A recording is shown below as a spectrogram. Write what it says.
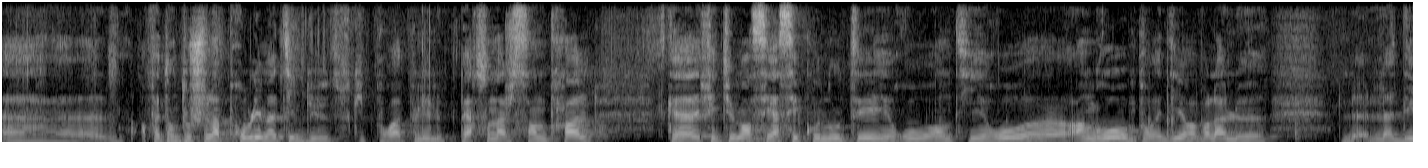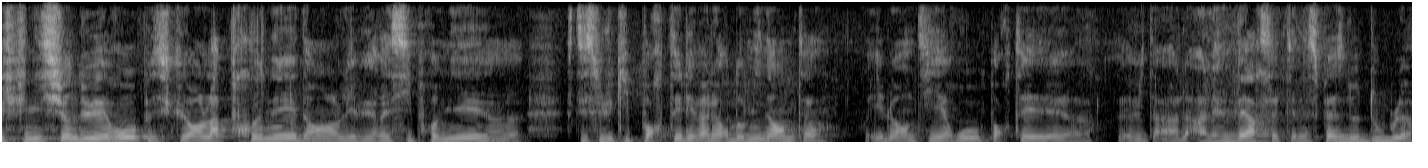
Euh, en fait, on touche la problématique de ce qu'il pourrait appeler le personnage central. Parce qu'effectivement, c'est assez connoté héros, anti-héros. Euh, en gros, on pourrait dire voilà la, définition du héros, puisqu'on la prenait dans les récits premiers c'était celui qui portait les valeurs dominantes. Et le anti-héros portait, euh, à l'inverse, c'était une espèce de double.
